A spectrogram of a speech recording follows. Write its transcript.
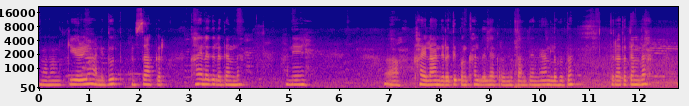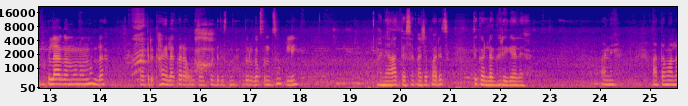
म्हणून केळी आणि दूध आणि साखर खायला दिलं त्यांना. आणि खायला आणलेलं ते पण खाल्लं लेकरांनी काल त्यांनी आणलं होतं. तर आता त्यांना भूक लागल म्हणून म्हणलं काहीतरी खायला करावं होतं पडतच दुर्गा पण झोपली. आणि आत्या सकाळच्या पारीच तिकडल्या घरी गेल्या. आणि आता मला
